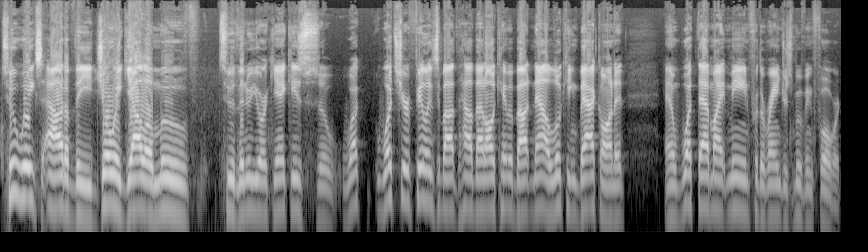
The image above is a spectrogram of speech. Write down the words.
Two weeks out of the Joey Gallo move to the New York Yankees. So what what's your feelings about how that all came about now, looking back on it, and what that might mean for the Rangers moving forward?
